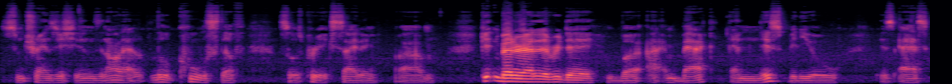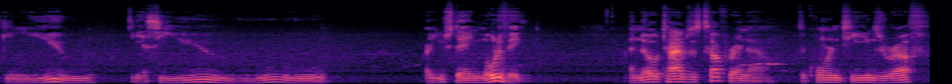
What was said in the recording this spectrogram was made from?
some transitions and all that little cool stuff. So it's pretty exciting. Um, getting better at it every day, but I am back, and this video is asking you, yes, you are you staying motivated? I know times is tough right now. The quarantine's rough.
